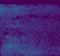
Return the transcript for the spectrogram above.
Solomon.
